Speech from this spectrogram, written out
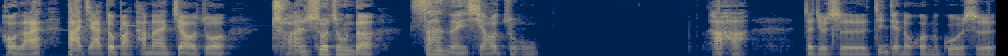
后来，大家都把他们叫做传说中的三人小组。哈哈，这就是今天的绘本故事《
